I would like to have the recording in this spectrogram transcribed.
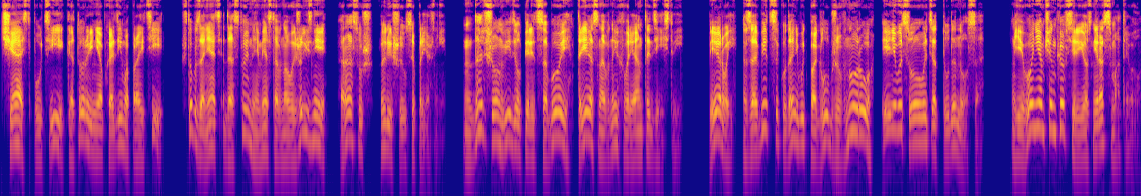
часть пути, который необходимо пройти, чтобы занять достойное место в новой жизни, раз уж лишился прежней. Дальше он видел перед собой три основных варианта действий. Первый — забиться куда-нибудь поглубже в нору и не высовывать оттуда носа. Его Немченко всерьез не рассматривал.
